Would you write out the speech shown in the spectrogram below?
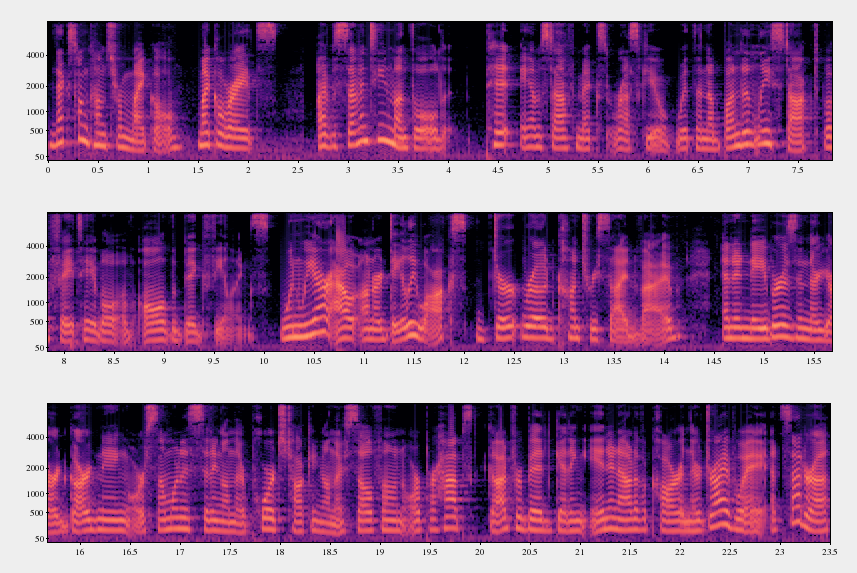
Next one comes from Michael. Michael writes I have a 17 month old Pit Amstaff Mix Rescue with an abundantly stocked buffet table of all the big feelings. When we are out on our daily walks, dirt road countryside vibe, and a neighbor is in their yard gardening, or someone is sitting on their porch talking on their cell phone, or perhaps, God forbid, getting in and out of a car in their driveway, etc.,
